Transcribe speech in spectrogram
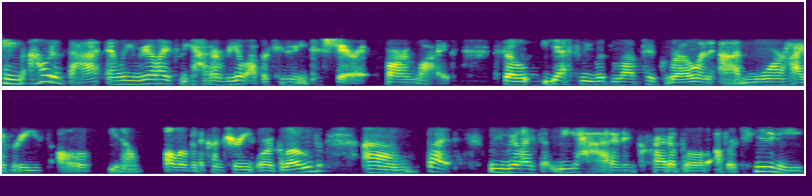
came out of that, and we realized we had a real opportunity to share it far and wide. So yes, we would love to grow and add more Hiveries all you know all over the country or globe, um, but we realized that we had an incredible opportunity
